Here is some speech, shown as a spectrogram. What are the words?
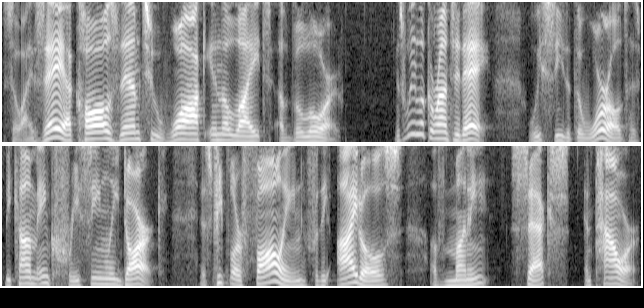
So Isaiah calls them to walk in the light of the Lord. As we look around today, we see that the world has become increasingly dark as people are falling for the idols of money, sex, and power.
